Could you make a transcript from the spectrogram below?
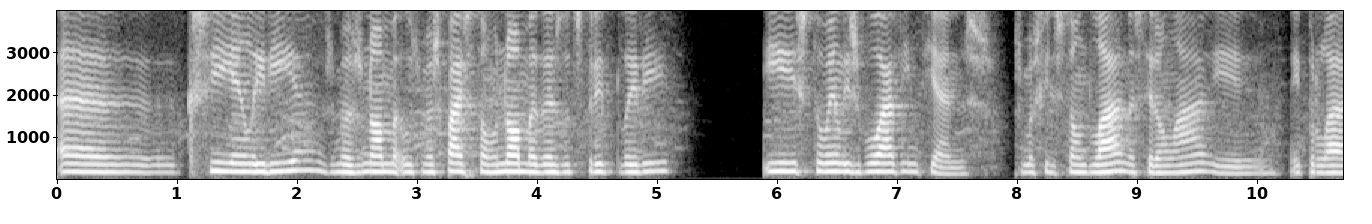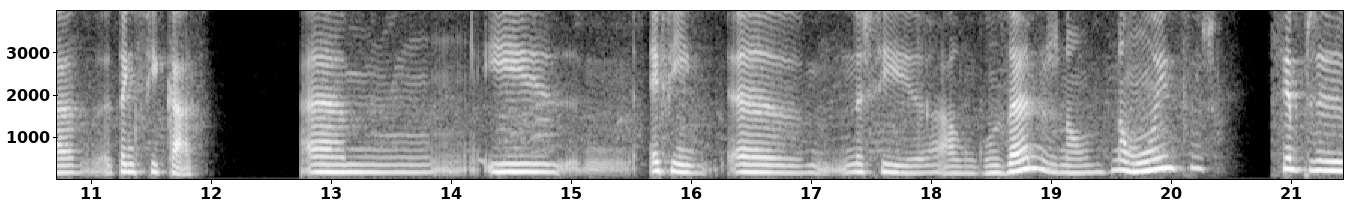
uh, cresci em Leiria, os meus, os meus pais são nómadas do distrito de Leiria e estou em Lisboa há 20 anos. Os meus filhos são de lá, nasceram lá e, e por lá tenho ficado. Um, e, enfim, uh, nasci há alguns anos, não, não muitos, sempre.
